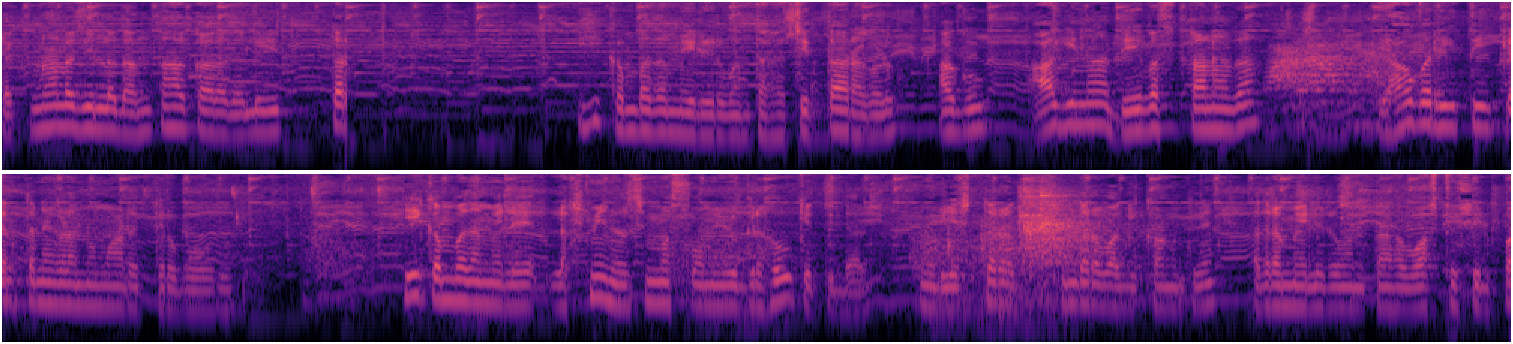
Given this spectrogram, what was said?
ಟೆಕ್ನಾಲಜಿ ಇಲ್ಲದ ಅಂತಹ ಕಾಲದಲ್ಲಿ ಈ ಕಂಬದ ಮೇಲಿರುವಂತಹ ಚಿತ್ತಾರಗಳು ಹಾಗೂ ಆಗಿನ ದೇವಸ್ಥಾನದ ಯಾವ ರೀತಿ ಕೆತ್ತನೆಗಳನ್ನು ಮಾಡುತ್ತಿರಬಹುದು. ಈ ಕಂಬದ ಮೇಲೆ ಲಕ್ಷ್ಮೀ ನರಸಿಂಹಸ್ವಾಮಿ ವಿಗ್ರಹವು ಕೆತ್ತಿದ್ದಾರೆ. ನೋಡಿ, ಎಷ್ಟರ ಸುಂದರವಾಗಿ ಕಾಣುತ್ತಿದೆ. ಅದರ ಮೇಲಿರುವಂತಹ ವಾಸ್ತುಶಿಲ್ಪ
